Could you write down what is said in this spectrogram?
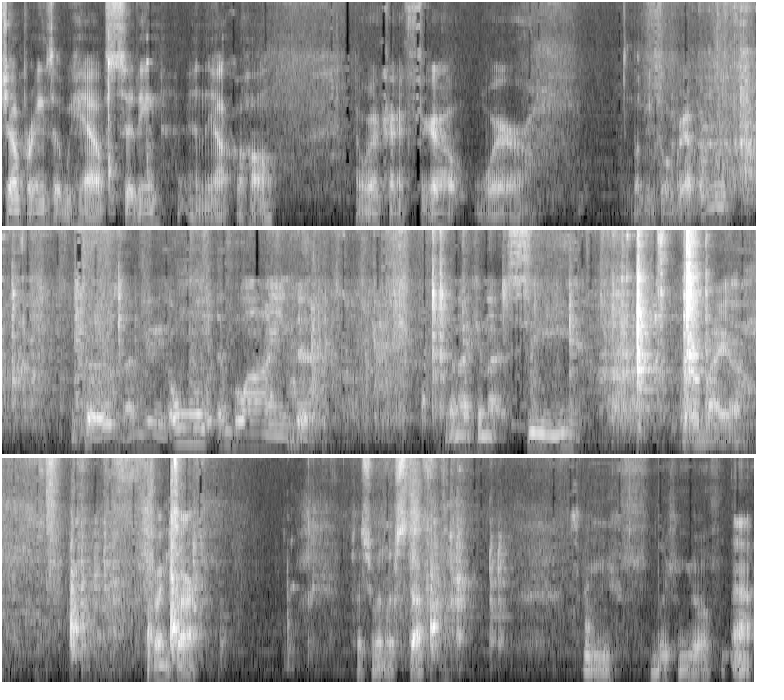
jump rings that we have sitting in the alcohol. And we're going to figure out where. Let me go grab a loupe because I'm getting old and blind and I cannot see where my uh, joints are, especially when there's stuff. So you look and go, ah,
